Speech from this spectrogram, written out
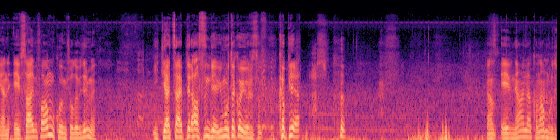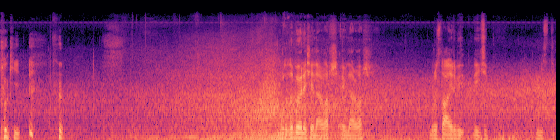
Yani ev sahibi falan mı koymuş olabilir mi? İhtiyaç sahipleri alsın diye yumurta koyuyoruz kapıya. Yalnız ev ne alaka lan burada çok iyi. burada da böyle şeyler var, evler var. Burası da ayrı bir değişik mistik.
